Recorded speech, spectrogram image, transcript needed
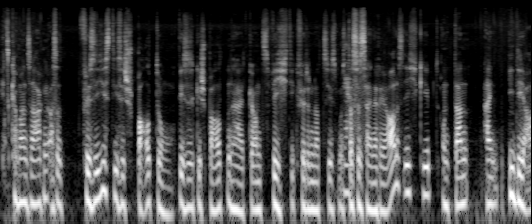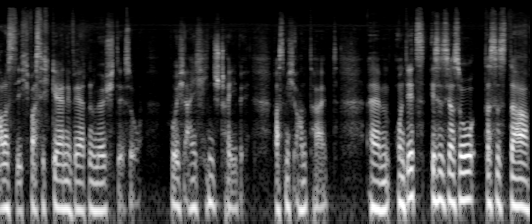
Jetzt kann man sagen, also für sie ist diese Spaltung, diese Gespaltenheit ganz wichtig für den Narzissmus, ja. dass es ein reales Ich gibt und dann ein ideales Ich, was ich gerne werden möchte, so, wo ich eigentlich hinstrebe, was mich antreibt. Ähm, und jetzt ist es ja so, dass es da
